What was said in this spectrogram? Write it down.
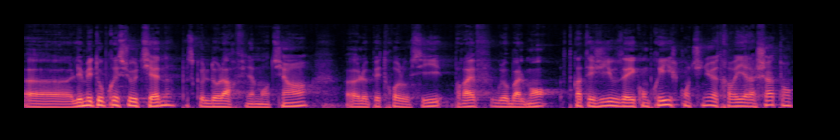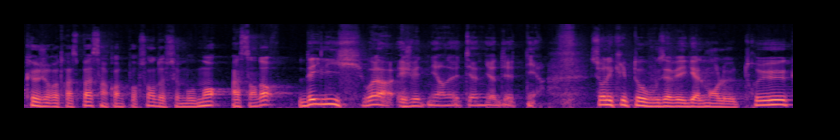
Euh, les métaux précieux tiennent, parce que le dollar finalement tient, le pétrole aussi. Bref, globalement, stratégie, vous avez compris, je continue à travailler à l'achat tant que je ne retrace pas 50% de ce mouvement ascendant daily. Voilà, et je vais tenir, tenir, tenir. Sur les cryptos, vous avez également le truc.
